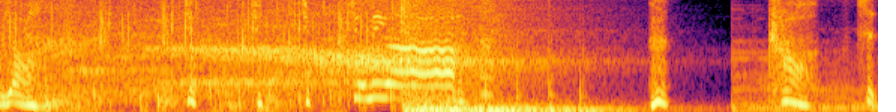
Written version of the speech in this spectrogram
不要啊！救救救救命啊！嗯，靠，是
